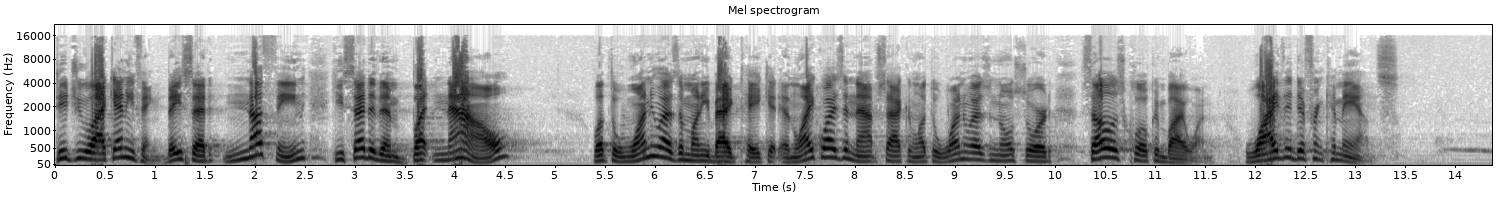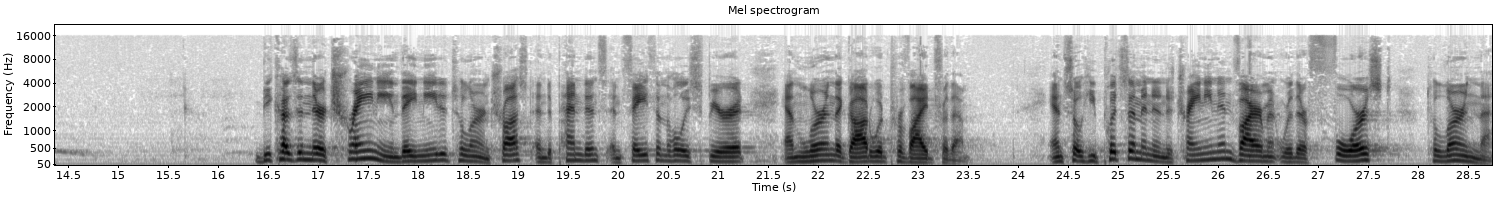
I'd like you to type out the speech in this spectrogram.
did you lack anything? They said, Nothing. He said to them, But now let the one who has a money bag take it, and likewise a knapsack, and let the one who has no sword sell his cloak and buy one. Why the different commands? because in their training they needed to learn trust and dependence and faith in the Holy Spirit and learn that God would provide for them. And so he puts them in a training environment where they're forced to learn that.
